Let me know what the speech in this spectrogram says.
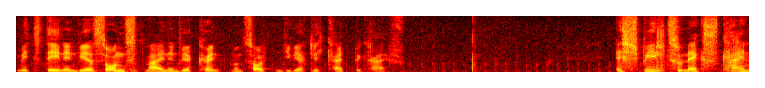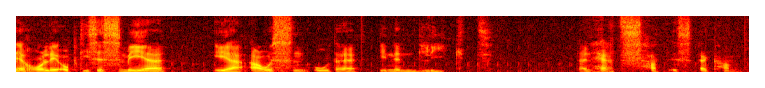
mit denen wir sonst meinen, wir könnten und sollten die Wirklichkeit begreifen. Es spielt zunächst keine Rolle, ob dieses Meer eher außen oder innen liegt. Dein Herz hat es erkannt.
